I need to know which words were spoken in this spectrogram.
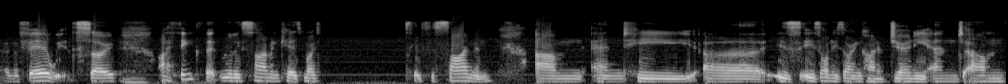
an affair with. So. I think that really Simon cares most for Simon, um, and he uh, is is on his own kind of journey, and um,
